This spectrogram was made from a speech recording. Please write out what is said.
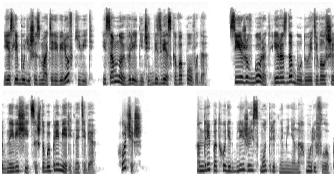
Если будешь из матери веревки вить и со мной вредничать без веского повода, съезжу в город и раздобуду эти волшебные вещицы, чтобы примерить на тебя. Хочешь? Андрей подходит ближе и смотрит на меня, нахмурив лоб.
